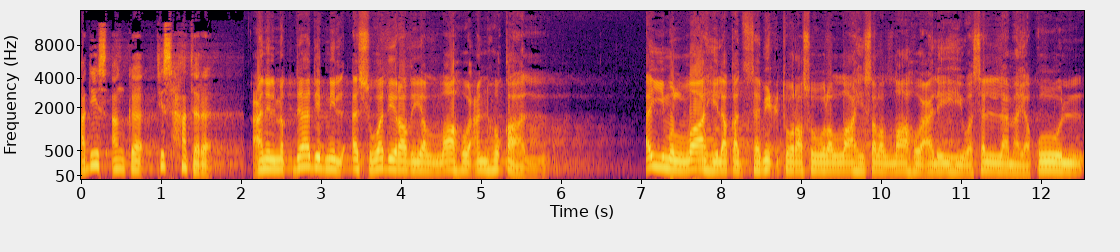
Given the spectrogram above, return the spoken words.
حديث أنك تسحتر. عن المقداد بن الأسود رضي الله عنه قال أيم الله لقد سمعت رسول الله صلى الله عليه وسلم يقول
